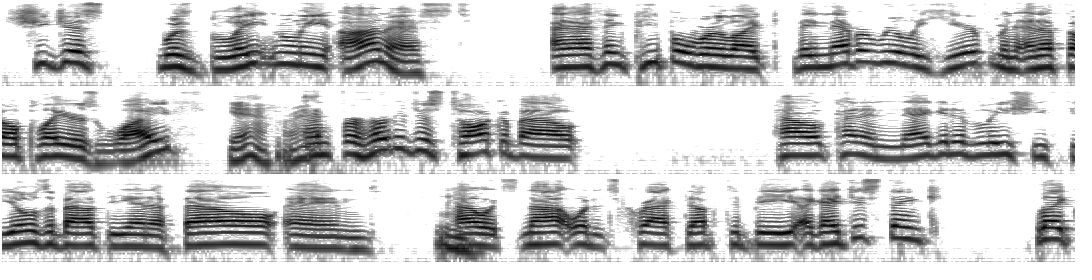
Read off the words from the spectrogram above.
she just was blatantly honest. And I think people were like, they never really hear from an NFL player's wife. Yeah. Right. And for her to just talk about how kind of negatively she feels about the NFL and Mm. how it's not what it's cracked up to be. Like, I just think, like,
